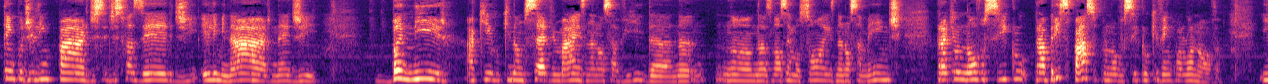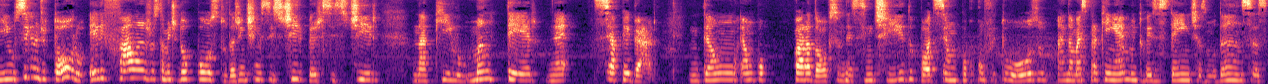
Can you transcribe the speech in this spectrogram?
tempo de limpar, de se desfazer, de eliminar, né? De banir aquilo que não serve mais na nossa vida, na, na, nas nossas emoções, na nossa mente, para que o novo ciclo, para abrir espaço para o novo ciclo que vem com a lua nova. E o signo de Touro, ele fala justamente do oposto, da gente insistir, persistir naquilo, manter, né, se apegar. Então é um pouco paradoxo nesse sentido, pode ser um pouco conflituoso, ainda mais para quem é muito resistente às mudanças,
